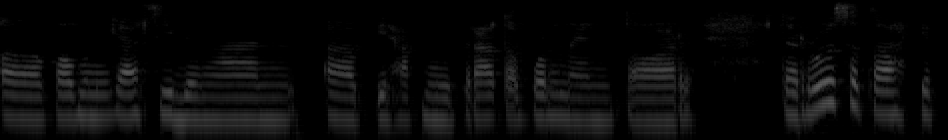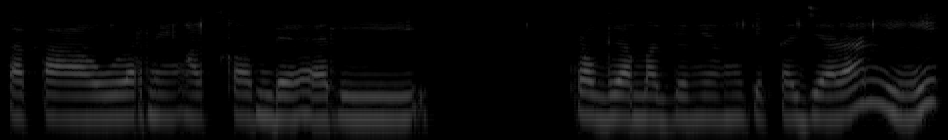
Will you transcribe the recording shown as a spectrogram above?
uh, komunikasi dengan uh, pihak mitra ataupun mentor. Terus setelah kita tahu learning outcome dari program magang yang kita jalani.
